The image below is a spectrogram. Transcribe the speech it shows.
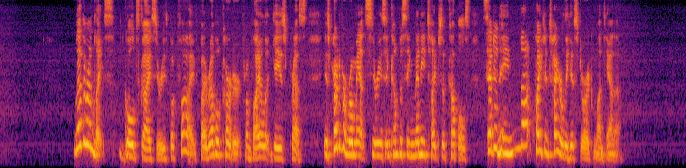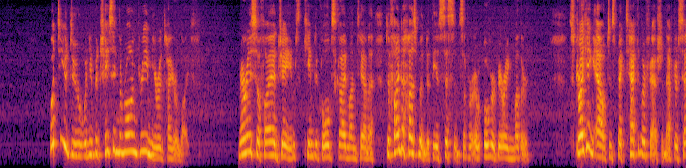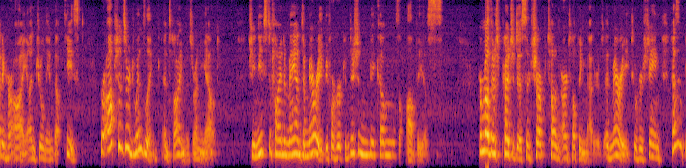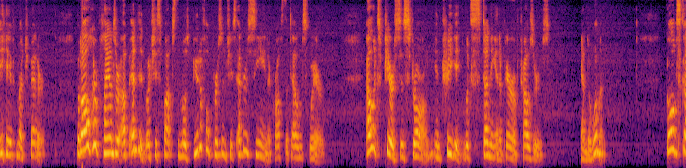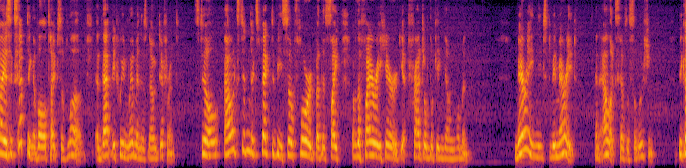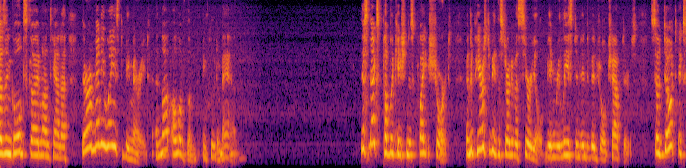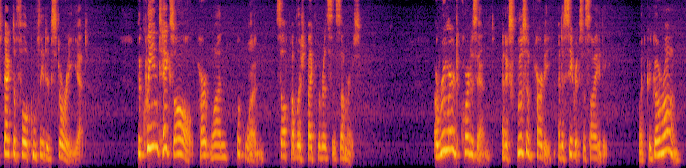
Leather and Lace, Gold Sky Series Book 5 by Rebel Carter from Violet Gaze Press, is part of a romance series encompassing many types of couples set in a not quite entirely historic Montana. What do you do when you've been chasing the wrong dream your entire life? Mary Sophia James came to Gold Sky, Montana to find a husband at the insistence of her overbearing mother. Striking out in spectacular fashion after setting her eye on Julian Baptiste, her options are dwindling, and time is running out. She needs to find a man to marry before her condition becomes obvious. Her mother's prejudice and sharp tongue aren't helping matters, and Mary, to her shame, hasn't behaved much better. But all her plans are upended when she spots the most beautiful person she's ever seen across the town square. Alex Pierce is strong, intriguing, looks stunning in a pair of trousers, and a woman. Gold Sky is accepting of all types of love, and that between women is no different. Still, Alex didn't expect to be so floored by the sight of the fiery haired yet fragile looking young woman. Mary needs to be married, and Alex has a solution. Because in Gold Sky, Montana, there are many ways to be married, and not all of them include a man. This next publication is quite short and appears to be the start of a serial being released in individual chapters, so don't expect a full completed story yet. The Queen Takes All, Part 1, Book 1 self published by Clarissa Summers. A rumored courtesan, an exclusive party, and a secret society. What could go wrong?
